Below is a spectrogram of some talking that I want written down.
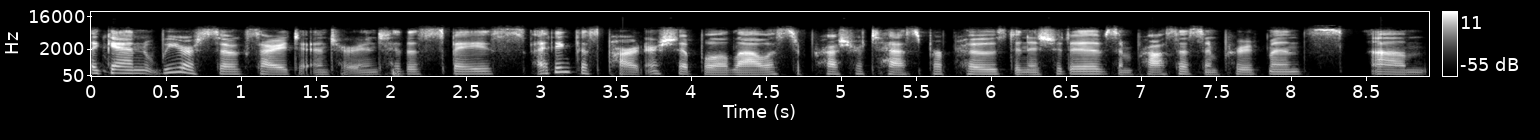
Again, we are so excited to enter into this space. I think this partnership will allow us to pressure test proposed initiatives and process improvements. Um,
